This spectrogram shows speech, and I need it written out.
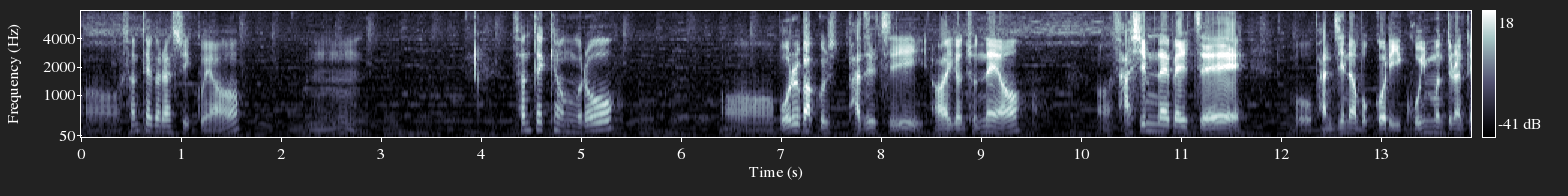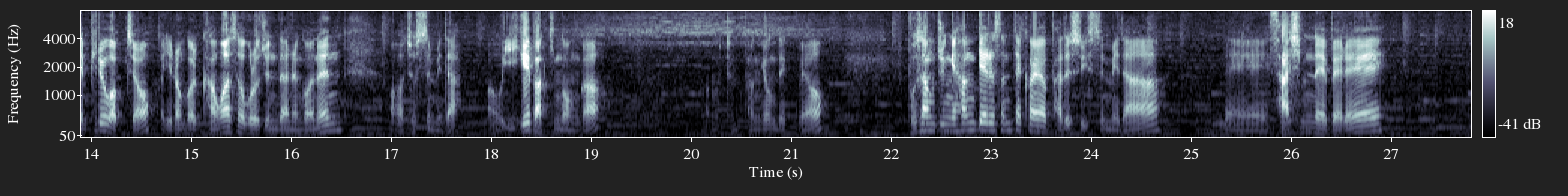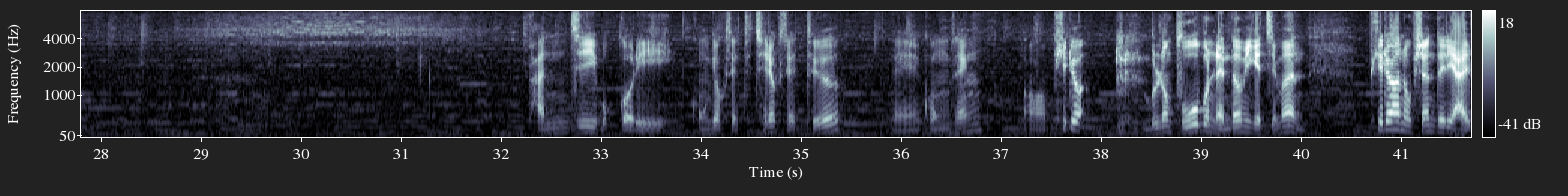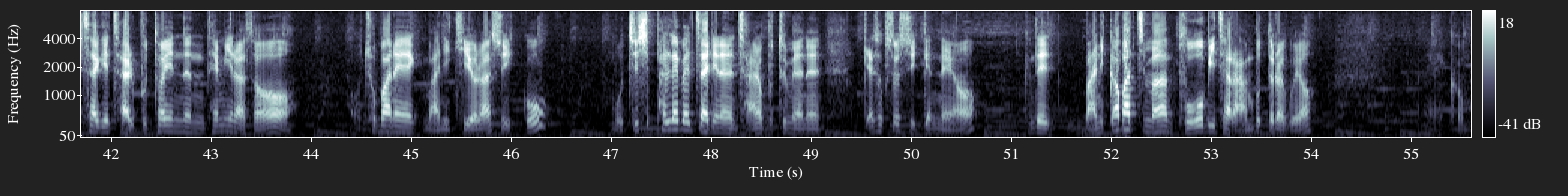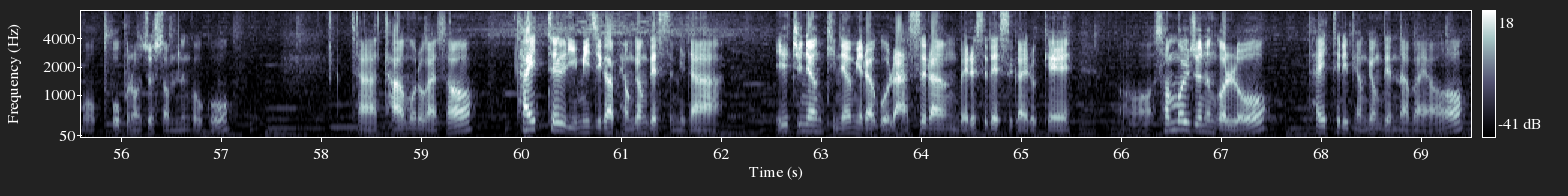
어, 선택을 할 수 있고요. 음, 선택형으로 어, 뭐를 바꿀, 받을지, 아, 이건 좋네요. 어, 40레벨째, 뭐, 반지나 목걸이, 고인물들한테는 필요가 없죠. 이런 걸 강화석으로 준다는 거는, 어, 좋습니다. 어, 이게 바뀐 건가? 아무튼 변경됐고요. 보상 중에 한 개를 선택하여 받을 수 있습니다. 네, 40레벨에, 반지, 목걸이, 공격 세트, 체력 세트, 네, 공생 어, 필요 물론 부업은 랜덤이겠지만 필요한 옵션들이 알차게 잘 붙어 있는 템이라서 어, 초반에 많이 기여를 할 수 있고 뭐 78레벨짜리는 잘 붙으면은 계속 쓸 수 있겠네요. 근데 많이 까봤지만 부업이 잘 안 붙더라고요. 네, 그건 뭐 부업은 어쩔 수 없는 거고. 자, 다음으로 가서 타이틀 이미지가 변경됐습니다. 1주년 기념이라고 라스랑 메르세데스가 이렇게 어, 선물 주는 걸로 타이틀이 변경됐나봐요.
